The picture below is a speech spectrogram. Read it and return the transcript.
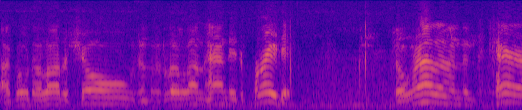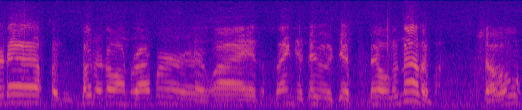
I go to a lot of shows, and it's a little unhandy to parade it. So rather than to tear it up and put it on rubber, uh, why, the thing to do is just to build another one. So,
